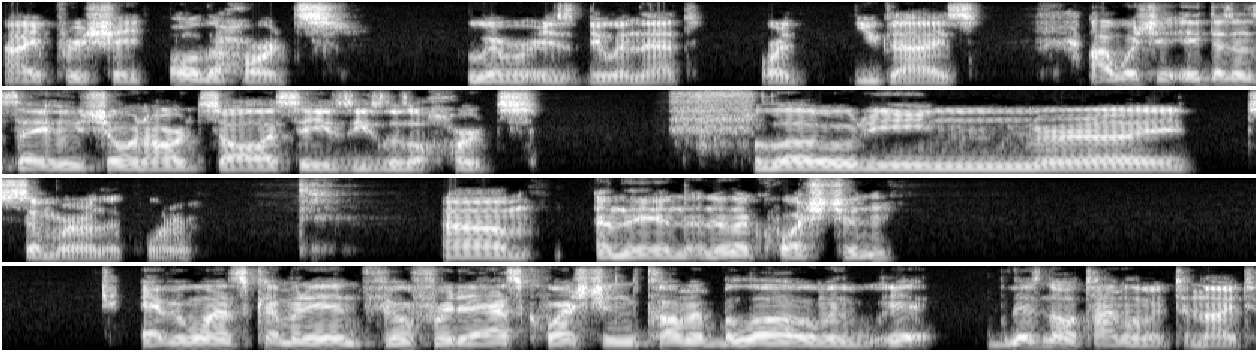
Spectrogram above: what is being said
I appreciate all the hearts, whoever is doing that, or you guys. I wish it, it doesn't say who's showing hearts, so all I see is these little hearts floating right somewhere on the corner. Um, and then another question. Everyone's coming in. Feel free to ask questions, comment below. I mean, it, there's no time limit tonight.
